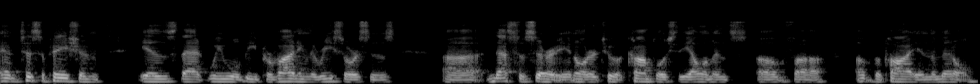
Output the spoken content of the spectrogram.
anticipation is that we will be providing the resources necessary in order to accomplish the elements of of the pie in the middle.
